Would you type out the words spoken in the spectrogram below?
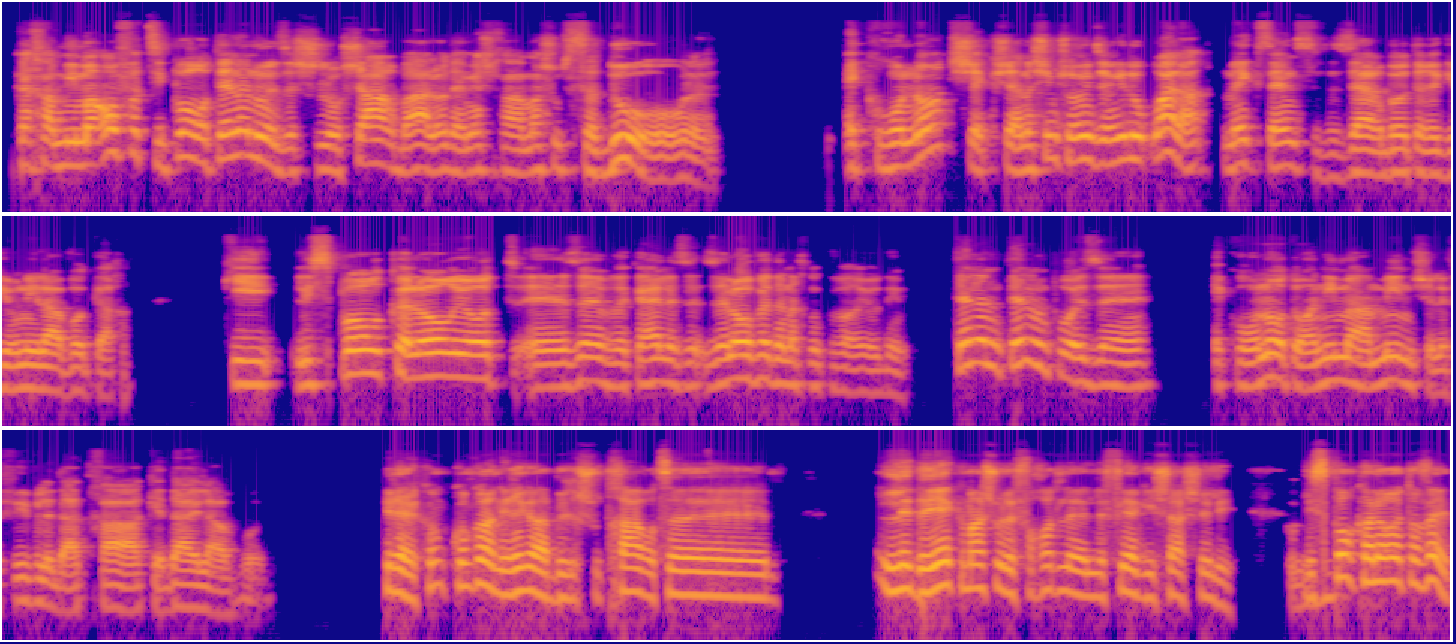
ככה ממעוף הציפור, תן לנו איזה שלושה ארבעה, לא יודע אם יש לך משהו סדור, עקרונות שכשאנשים שומעים את זה הם יגידו וואלה, make sense וזה הרבה יותר הגיוני לעבוד ככה. כי לספור קלוריות אה, זה וכאלה, זה, זה לא עובד, אנחנו כבר יודעים. תן לנו, תן לנו פה איזה עקרונות, או אני מאמין שלפיו לדעתך כדאי לעבוד. תראה, קודם, קודם כל אני רגע ברשותך רוצה לדייק משהו לפחות לפי הגישה שלי. אוקיי. לספור קלוריות עובד.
